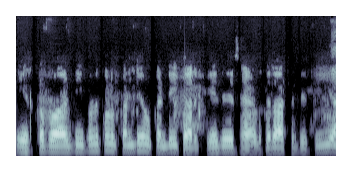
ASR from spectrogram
ਇੱਕ ਬਾਲਟੀ ਬਿਲਕੁਲ ਕੰਢੇ ਉਹ ਕੰਢੀ ਕਰਕੇ ਇਹਦੇ ਸਾਈਡ ਤੇ ਰੱਖ ਦਿੱਤੀ ਆ।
